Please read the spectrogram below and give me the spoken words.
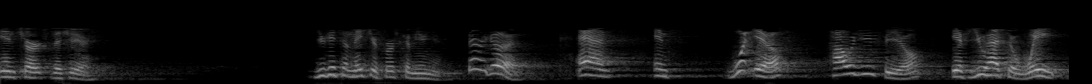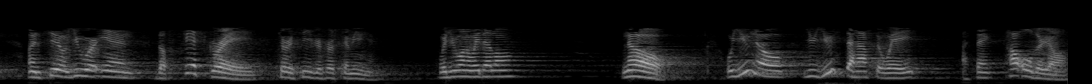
in church this year? You get to make your first communion. Very good. And in, what if, how would you feel if you had to wait until you were in the fifth grade to receive your first communion? Would you want to wait that long? No. Well, you know, you used to have to wait, I think, how old are y'all?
